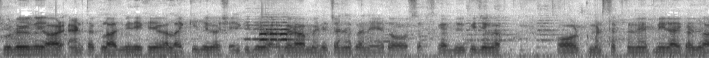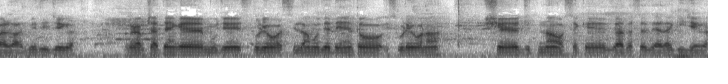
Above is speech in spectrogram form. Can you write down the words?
इस वीडियो को यार एंड तक लाजमी देखिएगा लाइक कीजिएगा शेयर कीजिएगा। अगर आप मेरे चैनल पर नए हैं तो सब्सक्राइब ज़रूर कीजिएगा और कमेंट सेक्शन में अपनी राय का इजहार लाजमी दीजिएगा। अगर आप चाहते हैं कि मुझे इस वीडियो का सिला मुझे दें तो इस वीडियो को ना शेयर जितना हो सके ज़्यादा से ज़्यादा कीजिएगा।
